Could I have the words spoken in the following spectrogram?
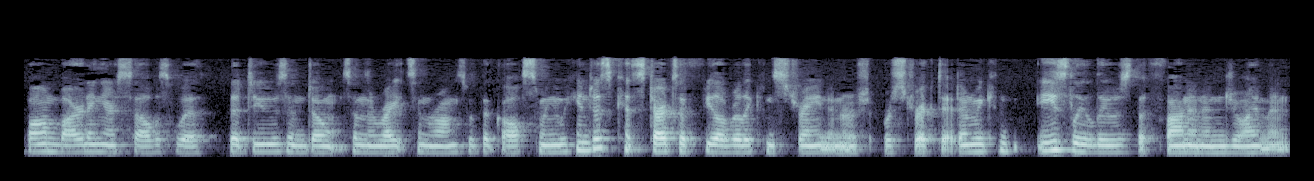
bombarding ourselves with the do's and don'ts and the rights and wrongs with the golf swing, we can just start to feel really constrained and res- restricted, and we can easily lose the fun and enjoyment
